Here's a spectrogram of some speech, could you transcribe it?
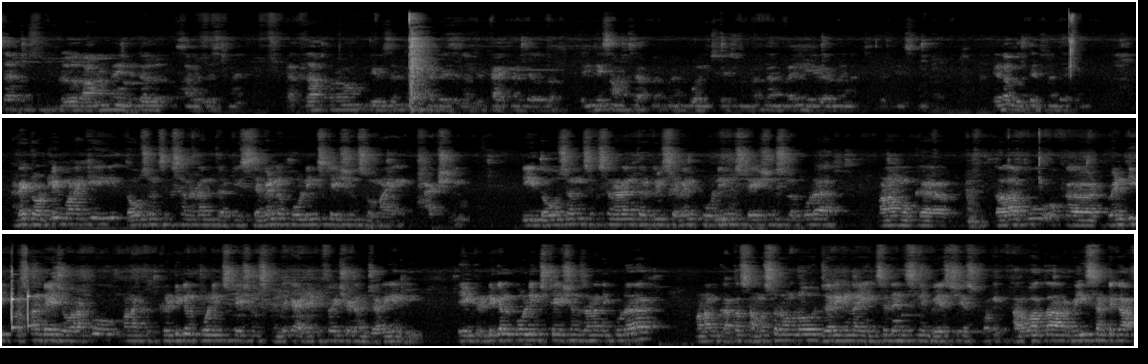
సార్ ఇప్పుడు రానున్న ఎన్నికలు సమీపిస్తున్నాయి. పెద్దాపురం డివిజన్ డివిజన్ అంటే కాకినాడ జిల్లాలో ఎన్ని సమస్యాత్మకమైన పోలింగ్ స్టేషన్ ఉందో దానిపైన ఏ విధమైన తీసుకుంటారు? ఏదో గుర్తించడం జరిగింది. అంటే టోటలీ మనకి thousand six hundred and thirty seven polling stations ఉన్నాయి యాక్చువల్లీ. ఈ thousand six hundred and thirty seven polling స్టేషన్స్లో కూడా మనం ఒక దాదాపు ఒక ట్వంటీ పర్సంటేజ్ వరకు మనకు క్రిటికల్ పోలింగ్ స్టేషన్స్ కిందకి ఐడెంటిఫై చేయడం జరిగింది. ఈ క్రిటికల్ పోలింగ్ స్టేషన్స్ అనేది కూడా మనం గత సంవత్సరంలో జరిగిన ఇన్సిడెంట్స్ని బేస్ చేసుకొని తర్వాత రీసెంట్గా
